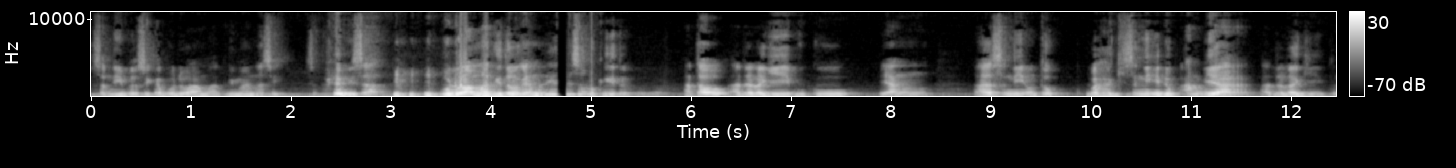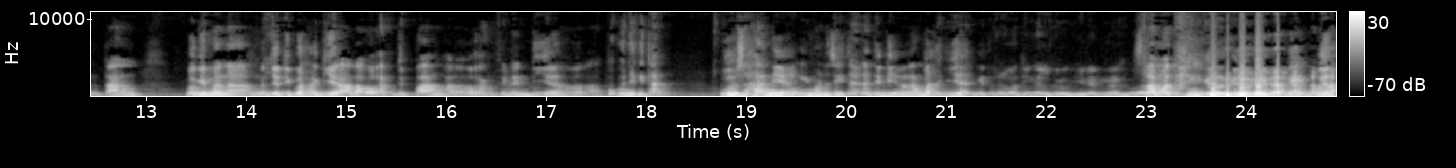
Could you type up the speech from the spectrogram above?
Seni bersikap bodoh amat gimana sih? Supaya bisa bodoh amat gitu loh karena dia sumpah gitu. Atau ada lagi buku yang eh, seni untuk bahagia seni hidup ambiar. Ada lagi tentang bagaimana menjadi bahagia ala orang Jepang ala orang Finlandia ala- pokoknya kita berusaha niru gimana sih cara jadi orang bahagia gitu? Selamat tinggal grogi dan ragu. selamat tinggal gitu ini buat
